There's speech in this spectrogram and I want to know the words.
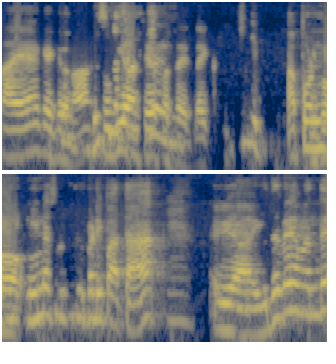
நான் ஏன் கேக்குறேன்னா to be on safer side like அப்போ நீ- என்ன சொல்றது படி பார்த்தா இதுவே வந்து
